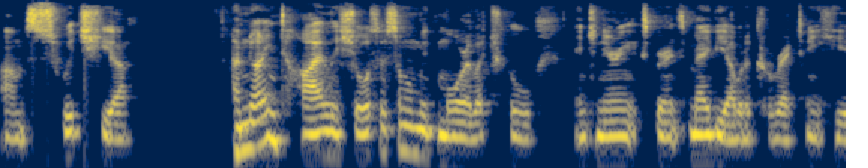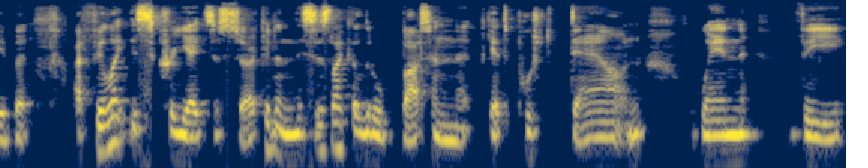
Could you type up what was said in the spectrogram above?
um, switch here I'm not entirely sure, so someone with more electrical engineering experience may be able to correct me here, but I feel like this creates a circuit, and this is like a little button that gets pushed down when the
